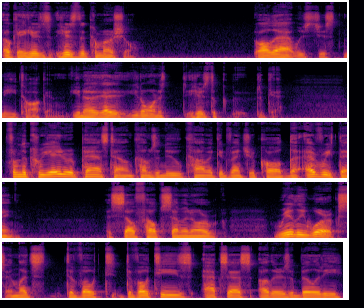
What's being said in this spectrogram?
Okay, here's here's the commercial. All that was just me talking. You know, eh, you don't want to. Here's the okay. From the creator of Pantstown comes a new comic adventure called The Everything. A self help seminar really works and lets devote, devotees access others' ability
